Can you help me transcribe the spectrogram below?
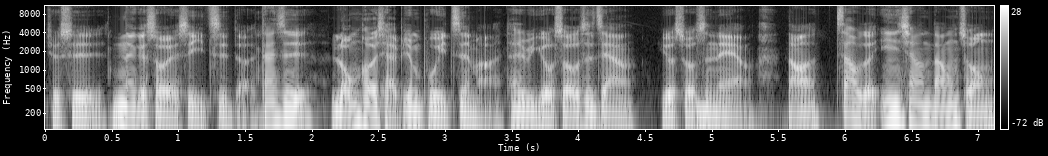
就是那个时候也是一致的，但是融合起来并不一致嘛。他就有时候是这样，有时候是那样。然后在我的印象当中，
